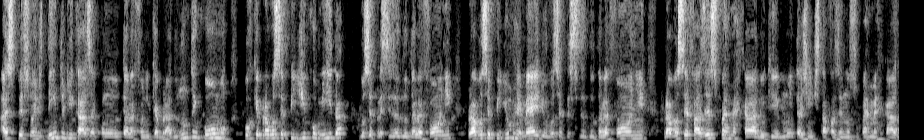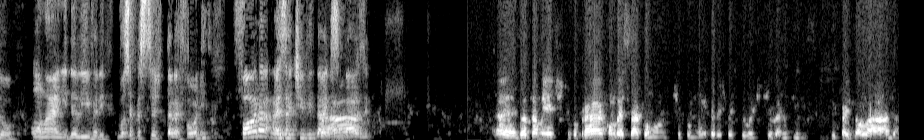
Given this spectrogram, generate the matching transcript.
as pessoas dentro de casa com o telefone quebrado. Não tem como, porque para você pedir comida, você precisa do telefone, para você pedir um remédio, você precisa do telefone, para você fazer supermercado, que muita gente está fazendo supermercado online, delivery, você precisa de telefone, fora as atividades pra... básicas. É, exatamente. Tipo, para conversar como tipo, muitas das pessoas tiveram que ficar isolada,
